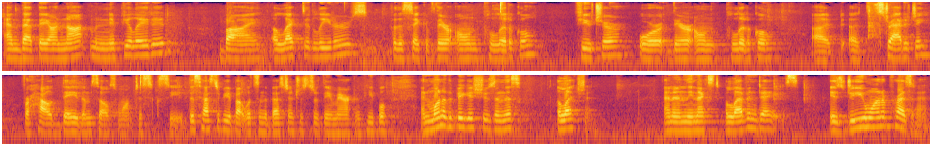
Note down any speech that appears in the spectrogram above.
and that they are not manipulated by elected leaders for the sake of their own political future or their own political uh, strategy for how they themselves want to succeed. This has to be about what's in the best interest of the American people. And one of the big issues in this election and in the next 11 days is do you want a president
